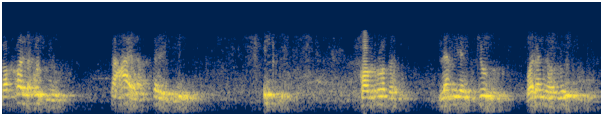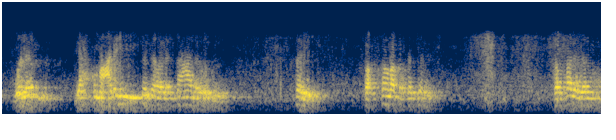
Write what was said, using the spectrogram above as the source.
فقال أدنو تعال اقترب مني. قربه لم يسجد ولم يضربه ولم يحكم عليه بكذا ولا تعالى أذن طيب فاقترب فجلس. فقال له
